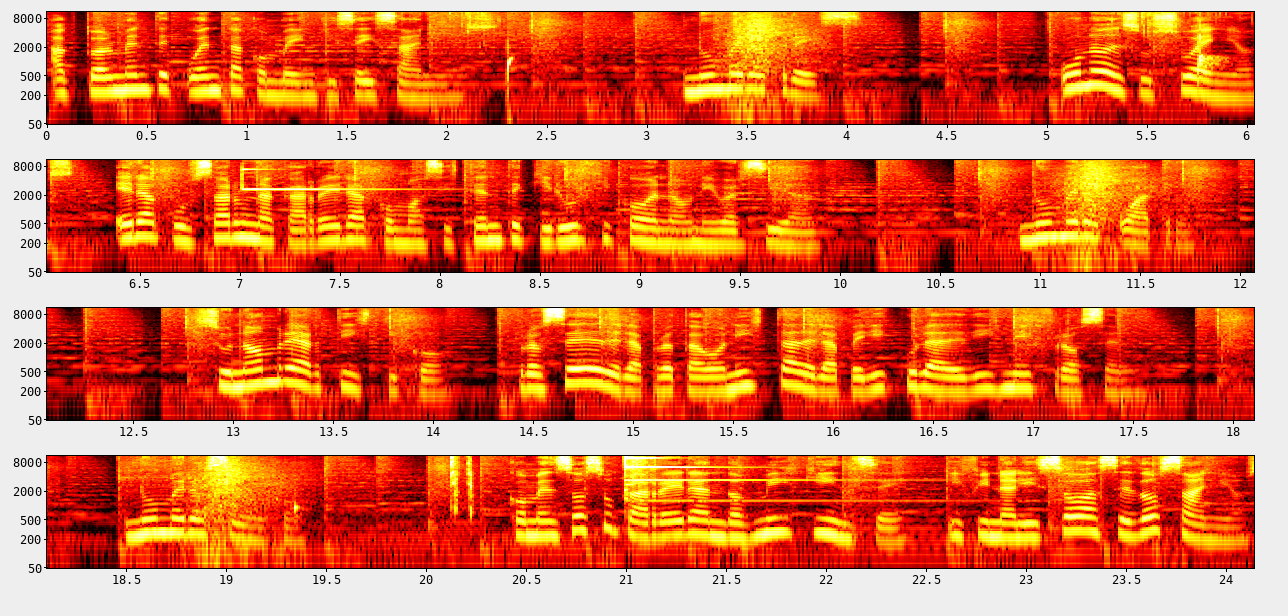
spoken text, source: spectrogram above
Actualmente cuenta con 26 años. Número 3. Uno de sus sueños era cursar una carrera como asistente quirúrgico en la universidad. Número 4. Su nombre artístico procede de la protagonista de la película de Disney Frozen. Número 5. Comenzó su carrera en 2015 y finalizó hace dos años,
